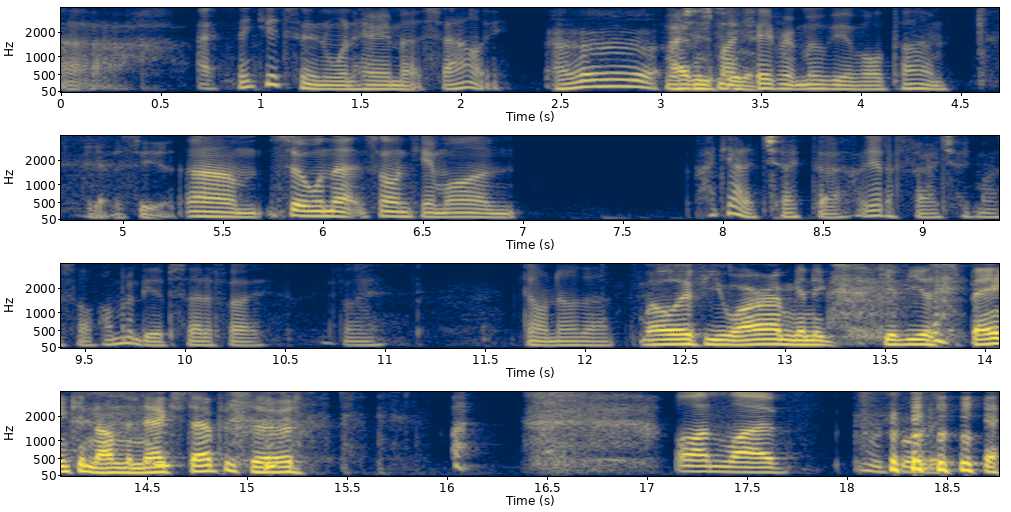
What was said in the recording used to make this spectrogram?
Uh, I think it's in When Harry Met Sally, Oh, which is my seen it. favorite movie of all time. I gotta see it. Um, so when that song came on, I gotta check that. I gotta fact check myself. I'm gonna be upset if I if I Don't know that. Well, if you are, I'm going to give you a spanking on the next episode. On live recording. yeah.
